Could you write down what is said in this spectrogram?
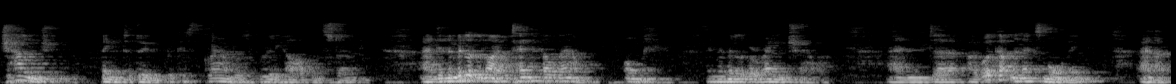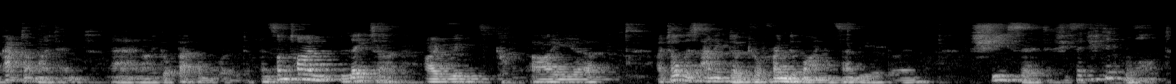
challenging thing to do because the ground was really hard and stony. And in the middle of the night, the tent fell down on me in the middle of a rain shower. And uh, I woke up the next morning and I packed up my tent and I got back on the road. And sometime later, I, re- I, uh, I told this anecdote to a friend of mine in San Diego. And she said, she said, you did what?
